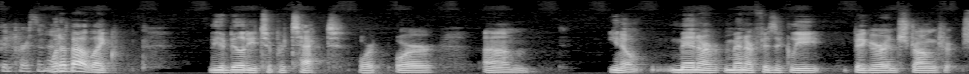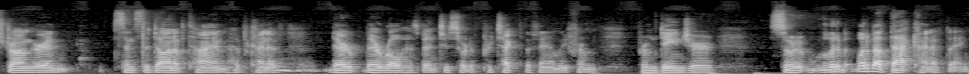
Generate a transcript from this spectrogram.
good personhood. What about like the ability to protect or or um, you know men are men are physically bigger and stronger stronger and since the dawn of time have kind of Mhm. their their role has been to sort of protect the family from from danger sort of what about, what about that kind of thing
